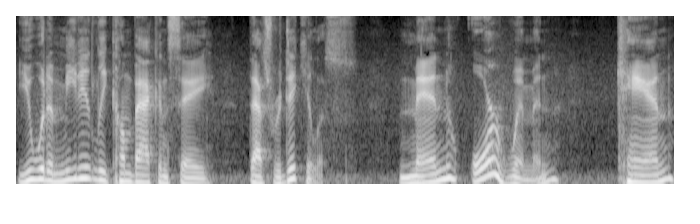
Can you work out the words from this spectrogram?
you would immediately come back and say, that's ridiculous. Men or women can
